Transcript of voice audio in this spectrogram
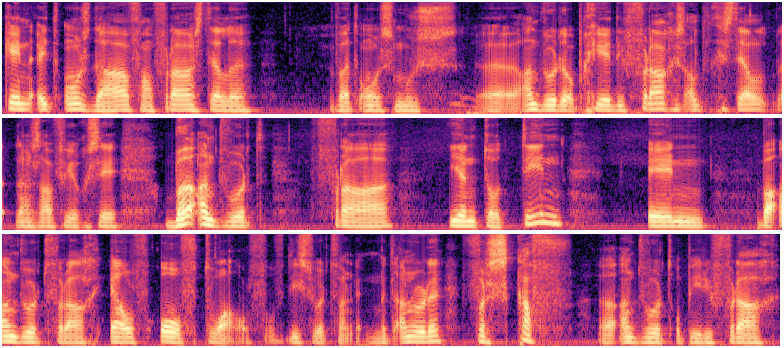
ken uit ons dae van vraestelle wat ons moes uh, antwoorde op gee. Die vraag is altyd gestel, dan is daar vir jou gesê beantwoord vrae 1 tot 10 en beantwoord vraag 11 of 12 of die soort van ding. Met ander woorde, verskaf 'n uh, antwoord op hierdie vraag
